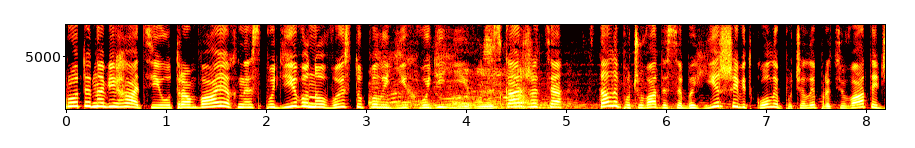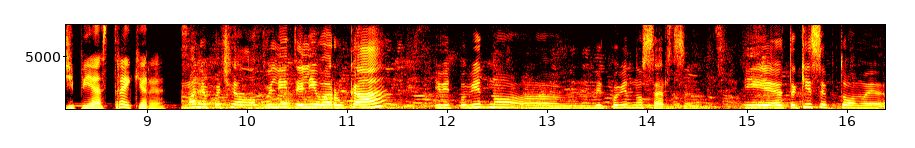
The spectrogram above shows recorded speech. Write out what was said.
Проти навігації у трамваях несподівано виступили їх водії. Вони скаржаться, стали почувати себе гірше, відколи почали працювати GPS-трекери. У мене почала боліти ліва рука і відповідно, е, відповідно серце. І такі симптоми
